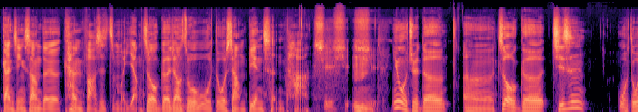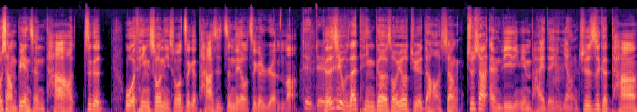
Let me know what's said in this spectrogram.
感情上的看法是怎么样？这首歌叫做《我多想变成他》，是是是，嗯，因为我觉得，呃，这首歌其实我多想变成他。这个我有听说你说这个他是真的有这个人嘛？对对。可是其实我在听歌的时候又觉得好像就像 MV 里面拍的一样，就是这个他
